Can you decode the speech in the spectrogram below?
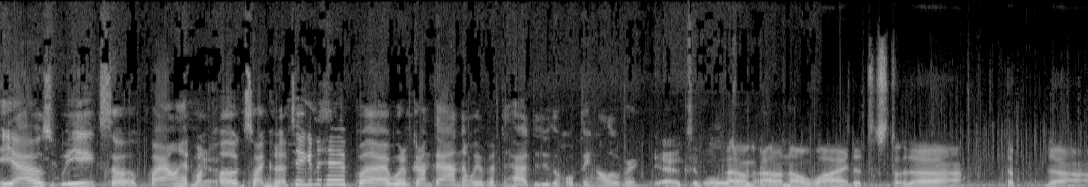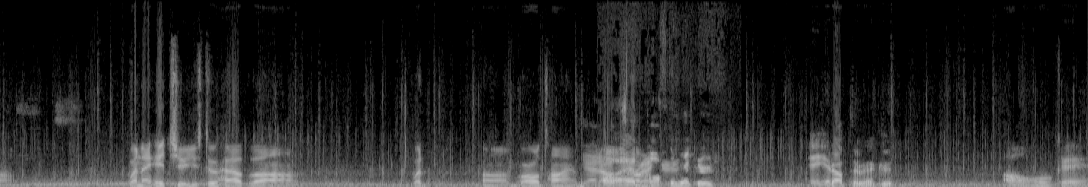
Yeah, I was weak, so but I only had one Yeah. hook, so I could have taken a hit, but I would have gone down, then we would have had to do the whole thing all over. Yeah, except all I don't would've I don't know why the the the the when I hit you, you still have uh, what um, borrowed time. Yeah, Oh, I had him off the record. record. Yeah, hit off the record. Oh, okay,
